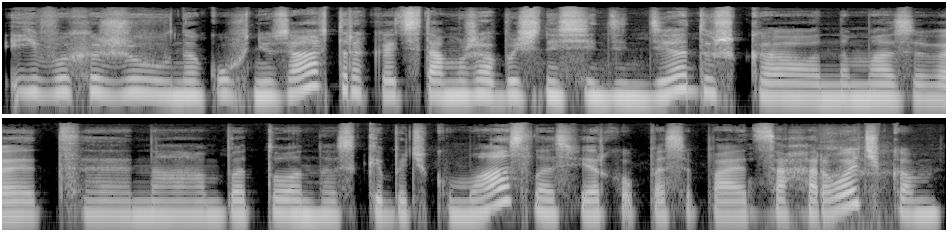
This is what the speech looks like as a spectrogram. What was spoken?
и выхожу на кухню завтракать. Там уже обычно сидит дедушка, он намазывает э, на батон скибочку масла, сверху посыпает сахарочком.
